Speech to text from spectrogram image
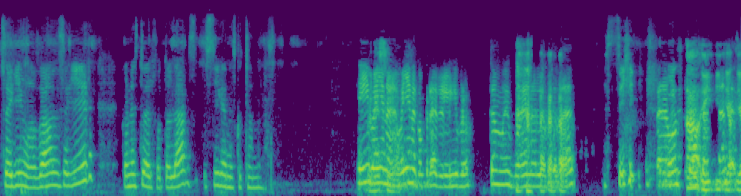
seguimos, vamos a seguir con esto del Fotolabs. Sigan escuchándonos. Sí, vayan a, vayan a comprar el libro. Está muy bueno, la verdad. sí. ah, y, y, y,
